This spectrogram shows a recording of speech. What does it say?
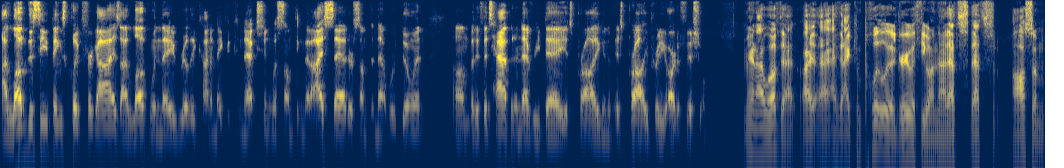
I love to see things click for guys. I love when they really kind of make a connection with something that i said or something that we're doing. Um, but if it's happening every day it's probably going to it's probably pretty artificial. Man i love that. I, I i completely agree with you on that. That's that's awesome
